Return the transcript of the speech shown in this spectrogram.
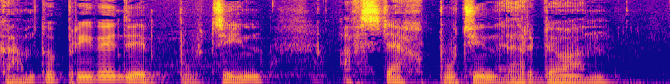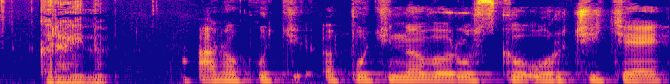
kam to privedie Putin a vzťah Putin-Erdogan krajina? Áno, Putinovo Rusko určite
